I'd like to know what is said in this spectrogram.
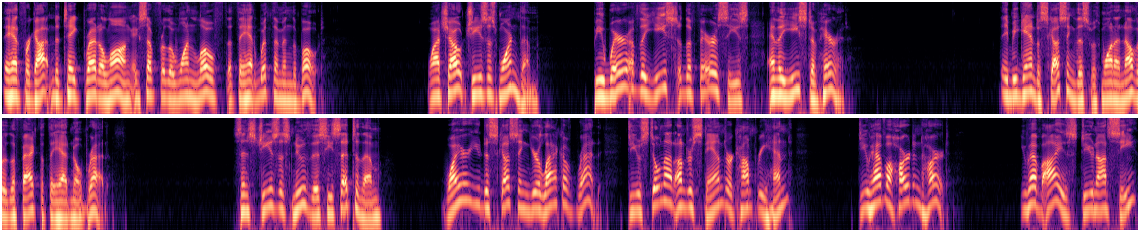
They had forgotten to take bread along except for the one loaf that they had with them in the boat. Watch out, Jesus warned them. Beware of the yeast of the Pharisees and the yeast of Herod. They began discussing this with one another, the fact that they had no bread. Since Jesus knew this, he said to them, Why are you discussing your lack of bread? Do you still not understand or comprehend? Do you have a hardened heart? You have eyes, do you not see?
